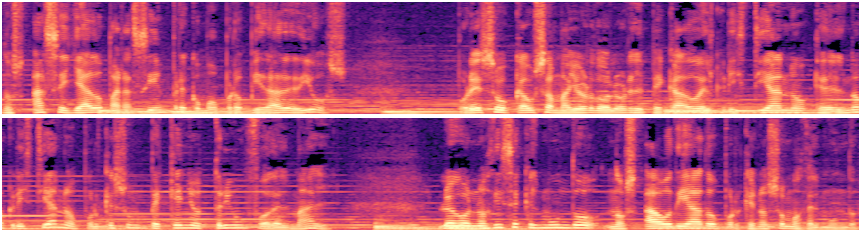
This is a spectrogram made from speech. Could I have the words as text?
nos ha sellado para siempre como propiedad de Dios. Por eso causa mayor dolor el pecado del cristiano que del no cristiano, porque es un pequeño triunfo del mal. Luego nos dice que el mundo nos ha odiado porque no somos del mundo.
